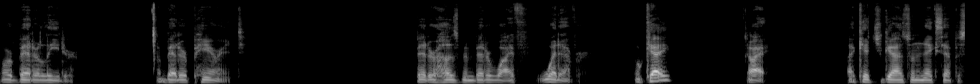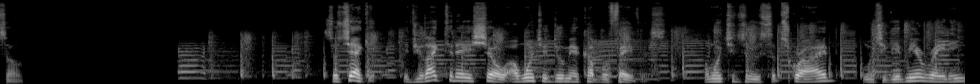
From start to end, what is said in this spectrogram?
or a better leader, a better parent, better husband, better wife, whatever. Okay? All right. I'll catch you guys on the next episode. So check it. If you like today's show, I want you to do me a couple of favors. I want you to subscribe. I want you to give me a rating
